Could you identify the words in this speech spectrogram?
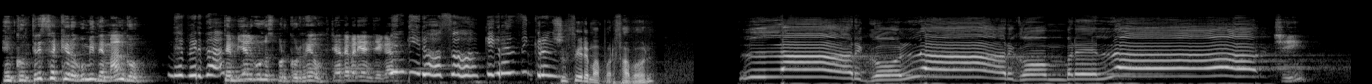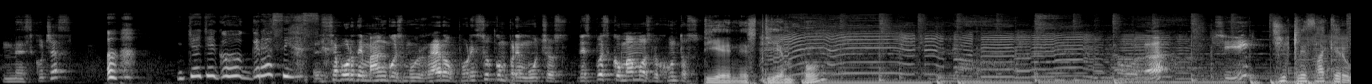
Encontré Sakerogumi de mango. ¿De verdad? Te envié algunos por correo. Ya deberían llegar. ¡Mentiroso! ¡Qué gran sincronía! Su firma, por favor. Largo, largo, hombre, largo. ¿Chi? ¿Me escuchas? Ya llegó, gracias. El sabor de mango es muy raro, por eso compré muchos. Después comámoslo juntos. ¿Tienes tiempo? ¿Hola? ¿Sí? Chicle Sáquero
